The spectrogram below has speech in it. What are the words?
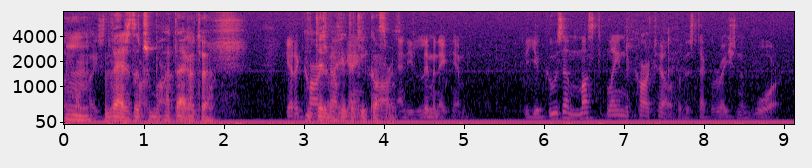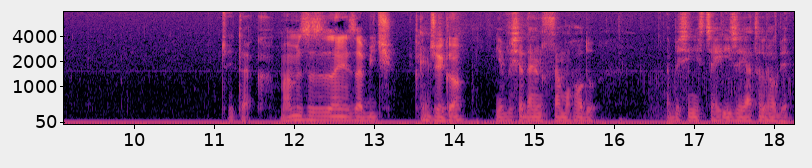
Mm. Wiesz, z oczu bohatera. Tak. I też właśnie taki kosmos. The Yakuza must blame the cartel for this declaration of war. Czyli tak, mamy za zadanie zabić Kenjiego. Nie wysiadając z samochodu. Aby się nie strzeli, że ja to robię.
